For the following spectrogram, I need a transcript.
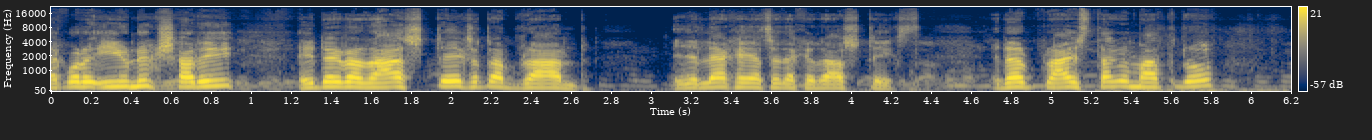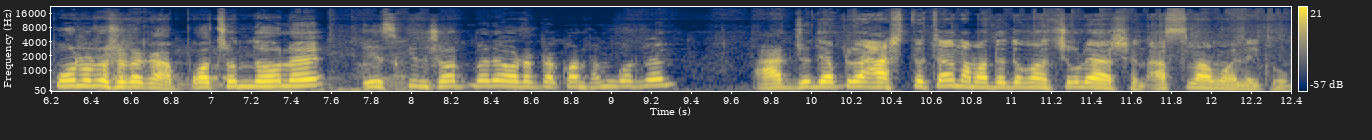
একবারে ইউনিক শাড়ি, এটা একটা রাস্টেক্স একটা ব্র্যান্ড এই যে লেখাই আছে দেখেন রাস্টেক্স এটার প্রাইস থাকবে মাত্র পনেরোশো টাকা। পছন্দ হলে স্ক্রিনশট মেরে অর্ডারটা কনফার্ম করবেন। আর যদি আপনারা আসতে চান, আমাদের দোকানে চলে আসেন। আসসালামু আলাইকুম।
